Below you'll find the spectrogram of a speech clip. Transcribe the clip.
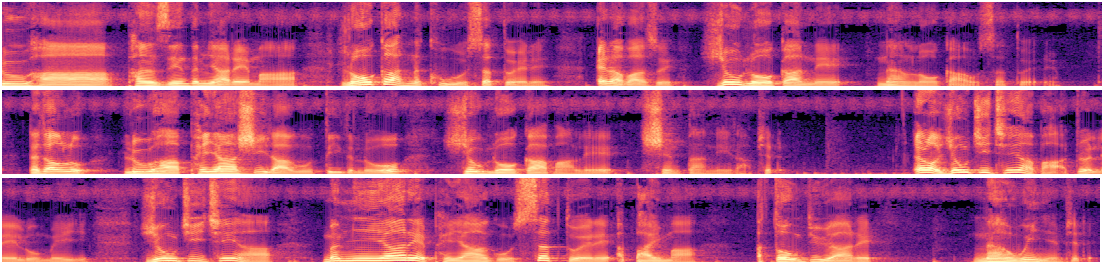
လူဟာဖန်ဆင်းသမျှထဲမှာလောကနှစ်ခုကိုဆက်သွယ်တယ်။အဲ့ဒါပါဆိုရင်ရုပ်လောကနဲ့နာမ်လောကကိုဆက်သွယ်တယ်။ဒါကြောင့်လို့လူဟာဖျားရှိတာကိုသိတယ်လို့ရုပ်လောကမှာလည်းရှင်သန်နေတာဖြစ်တယ်။အဲ့တော့ယုံကြည်ခြင်းဟာဘာအတွက်လဲလို့မေးရင်ယုံကြည်ခြင်းဟာမမြင်ရတဲ့ဖျားကိုဆက်သွယ်တဲ့အပိုင်းမှာအသုံးပြုရတဲ့နာဝိညာဉ်ဖြစ်တယ်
